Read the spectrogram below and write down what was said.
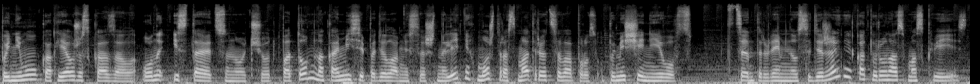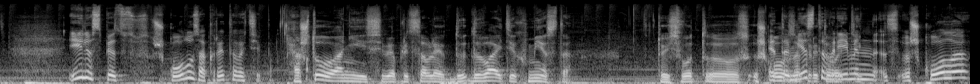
По нему, как я уже сказала, он и ставится на учет. Потом на комиссии по делам несовершеннолетних может рассматриваться вопрос о помещении его в центр временного содержания, который у нас в Москве есть, или в спецшколу закрытого типа. А что они из себя представляют? Два этих места? То есть вот э, школа Это место временно... Типа. Школа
